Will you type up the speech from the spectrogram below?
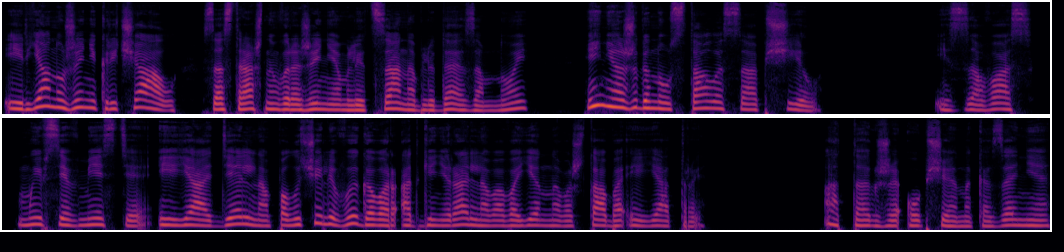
Ирьян уже не кричал, со страшным выражением лица, наблюдая за мной, и неожиданно устало сообщил. «Из-за вас мы все вместе, и я отдельно, получили выговор от Генерального военного штаба Эятры, а также общее наказание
